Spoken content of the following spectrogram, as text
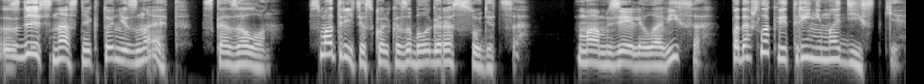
«Здесь нас никто не знает», — сказал он. «Смотрите, сколько заблагорассудится». Мамзели Лависа подошла к витрине модистки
